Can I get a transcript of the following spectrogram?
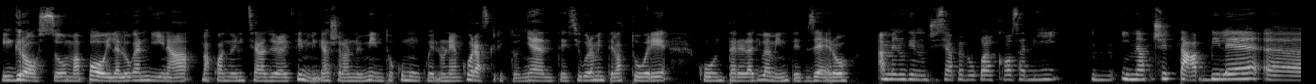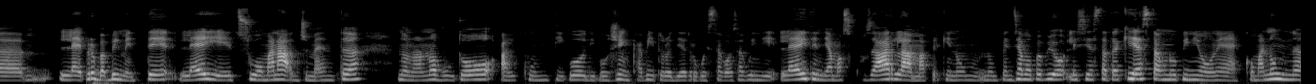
il grosso, ma poi la locandina, ma quando inizia a girare il film mica ce l'hanno in mente, o comunque non è ancora scritto niente, sicuramente l'attore conta relativamente zero. a meno che non ci sia proprio qualcosa di mh, inaccettabile, ehm, lei probabilmente, lei e il suo management non hanno avuto alcun tipo di voce in capitolo dietro questa cosa, quindi lei tendiamo a scusarla, ma perché non, non, pensiamo proprio le sia stata chiesta un'opinione, ecco, ma non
